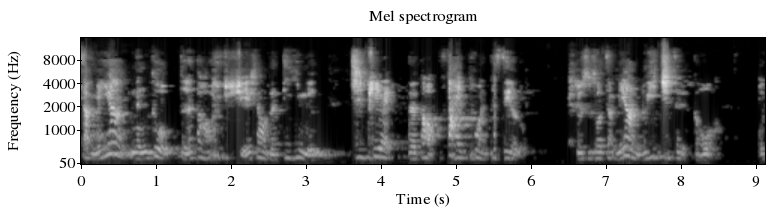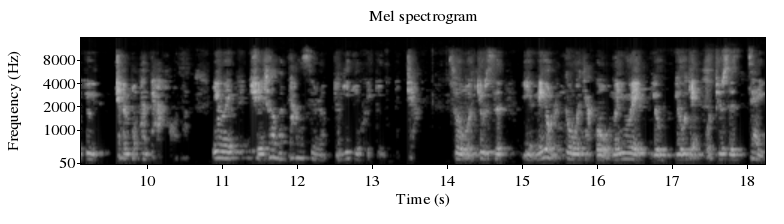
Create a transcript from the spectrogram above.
怎么样能够得到学校的第一名，GPA 得到 five point zero，就是说怎么样 reach 这个 goal，我就全部安排好了，因为学校的 counselor 不一定会给你们讲。所以我就是也没有人跟我讲过，我们因为有有点，我就是在以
